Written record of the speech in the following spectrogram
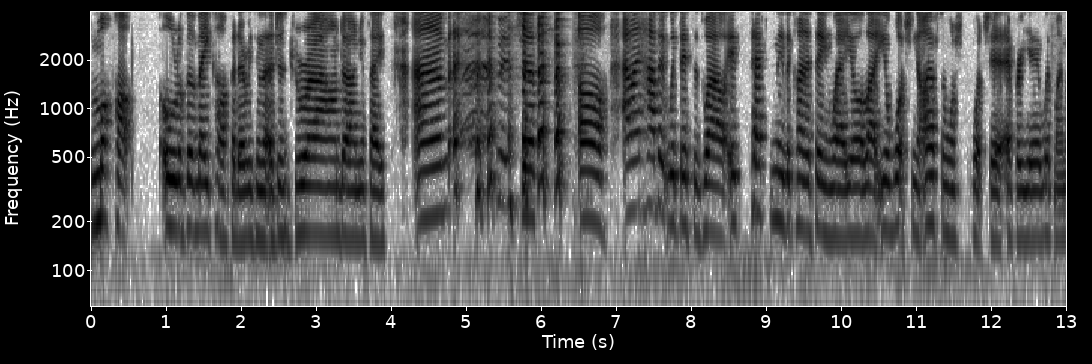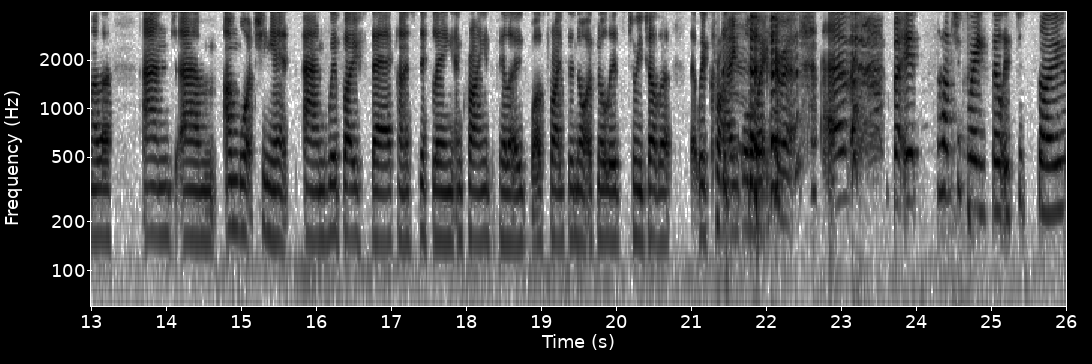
mop up all of the makeup and everything that had just drowned down your face. Um, it's just oh, and I have it with this as well. It's definitely the kind of thing where you're like you're watching it. I often watch watch it every year with my mother, and um, I'm watching it, and we're both there, kind of sniffling and crying into pillows whilst trying to not acknowledge to each other that we're crying all the way through it. Um, but it's such a great film. It's just so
